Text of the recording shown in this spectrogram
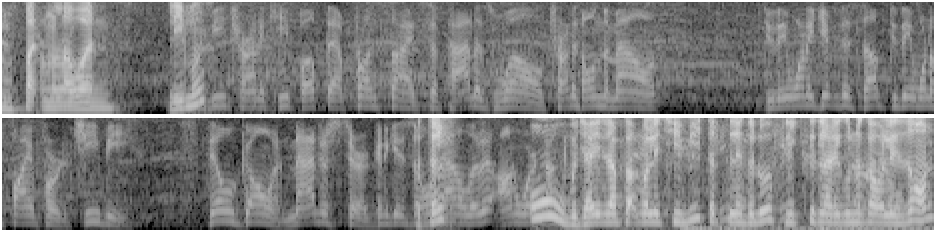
Empat melawan lima. Do they want to give this up? Do they want to fight for it? Chibi still going. Magister gonna get zoned down a little bit. Oh, berjaya dapat oleh Chibi. Turtle yang kedua, flicker telah digunakan oleh Zon.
